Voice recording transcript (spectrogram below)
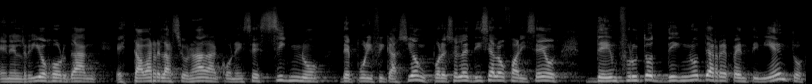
en el río Jordán estaba relacionada con ese signo de purificación. Por eso les dice a los fariseos, den frutos dignos de arrepentimiento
